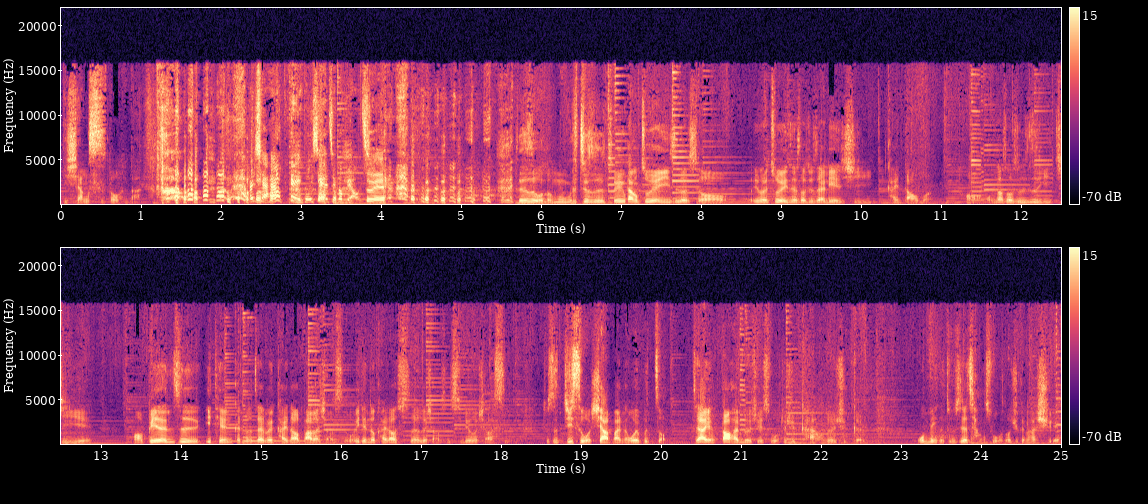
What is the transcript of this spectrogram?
你想死都很难。而且还要配合现在这个表情。对，这就是我的目，就是所以当住院医师的时候，因为住院的时候就在练习开刀嘛，哦，我那时候是日以继夜。哦，别人是一天可能在被开刀八个小时，我一天都开刀十二个小时、十六个小时，就是即使我下班了，我也不走，只要有刀还没有结束，我就去看，我就会去跟。我每个主治的场所我都去跟他学。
